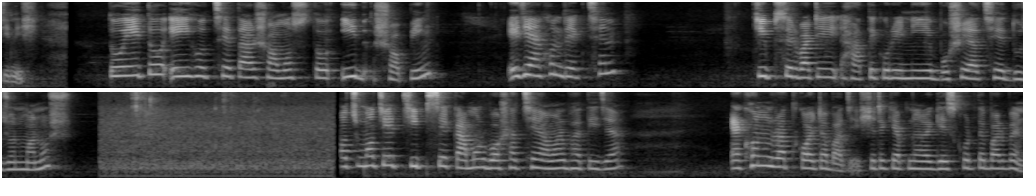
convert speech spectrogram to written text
জিনিস। তো এই তো, এই হচ্ছে তার সমস্ত ঈদ শপিং এই যে এখন দেখছেন চিপসের বাটি হাতে করে নিয়ে বসে আছে দুজন মানুষ। মচমচে চিপসে কামড় বসাচ্ছে আমার ভাতিজা। এখন রাত কয়টা বাজে? সেটা কি আপনারা গেস করতে পারবেন?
